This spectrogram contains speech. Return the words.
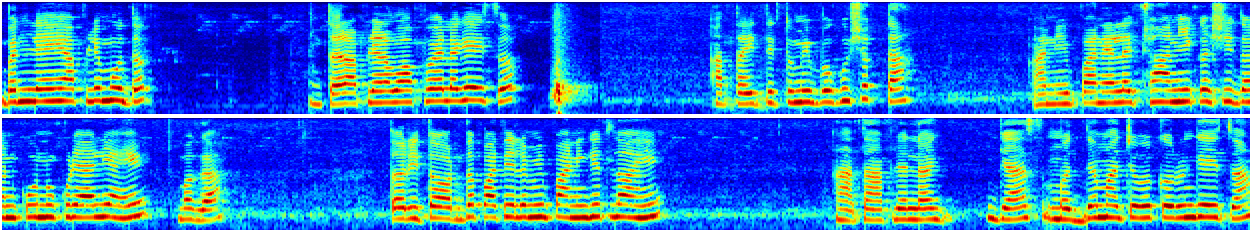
बनले आहे आपले मोदक. तर आपल्याला वाफवायला घ्यायचं. आता इथे तुम्ही बघू शकता. आणि पाण्याला छान एक अशी दणकून उकळी आली आहे. बघा. तर इथं अर्ध पातेलं मी पाणी घेतलं आहे. आता आपल्याला गॅस मध्यम आचेवर करून घ्यायचा.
